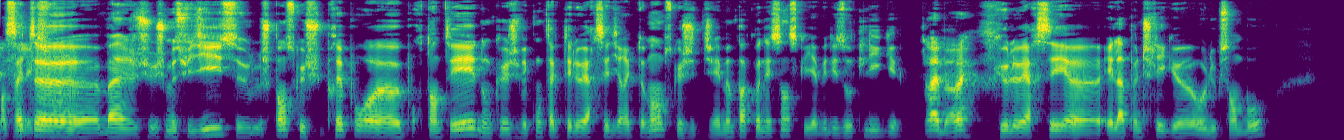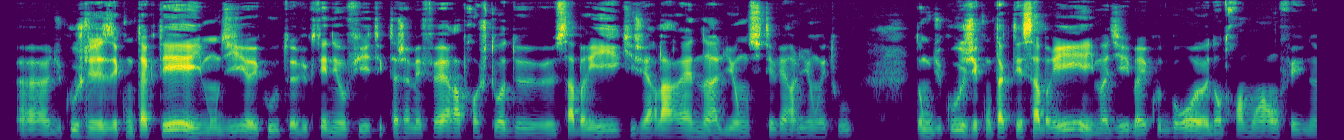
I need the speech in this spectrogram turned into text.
En fait, euh, bah, je, je me suis dit, je pense que je suis prêt pour euh, pour tenter, donc je vais contacter le RC directement parce que j'avais même pas connaissance qu'il y avait des autres ligues Ouais, bah ouais. que le RC et la Punch League au Luxembourg. Euh, du coup, je les ai contactés et ils m'ont dit, euh, écoute, vu que t'es néophyte et que t'as jamais fait, rapproche-toi de Sabri qui gère l'arène à Lyon si t'es vers Lyon et tout. Donc du coup, j'ai contacté Sabri et il m'a dit, bah écoute, gros, euh, dans trois mois, on fait une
